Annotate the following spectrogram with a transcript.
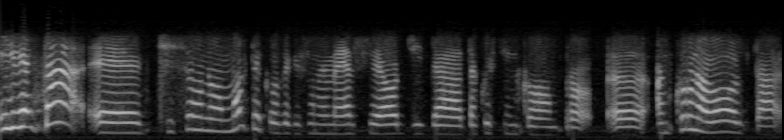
In realtà eh, ci sono molte cose che sono emerse oggi da, da questo incontro. Eh, ancora una volta,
